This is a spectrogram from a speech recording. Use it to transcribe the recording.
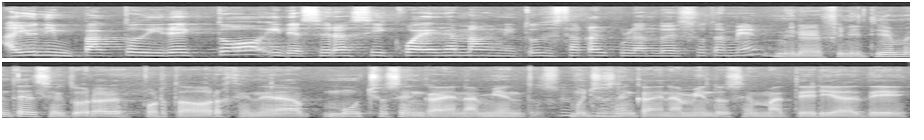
¿Hay un impacto directo y de ser así, cuál es la magnitud? ¿Se está calculando eso también? Mira, definitivamente el sector agroexportador genera muchos encadenamientos, muchos encadenamientos en materia de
